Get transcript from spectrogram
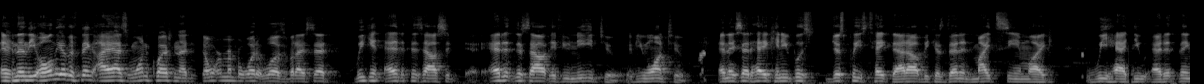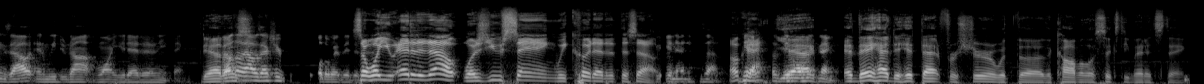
And then the only other thing I asked one question, I don't remember what it was, but I said we can edit this out, edit this out if you need to, if you want to. And they said, hey, can you please just please take that out because then it might seem like we had you edit things out, and we do not want you to edit anything. Yeah, I that thought was, that was actually cool the way they did. It. So that. what you edited out was you saying we could edit this out. we can edit this out. Okay. Yeah, that's the only thing. and they had to hit that for sure with the the Kamala 60 minutes thing.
